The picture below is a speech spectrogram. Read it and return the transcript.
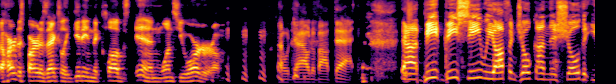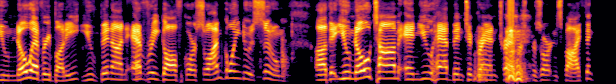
the hardest part is actually getting the clubs in once you order them. no doubt about that. Uh, B- BC, we often joke on this show that you know everybody. You've been on every golf course. So I'm going to assume uh, that you know Tom and you have been to Grand Traverse Resort and Spa. I think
